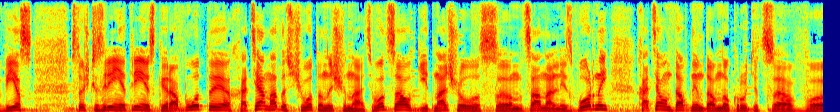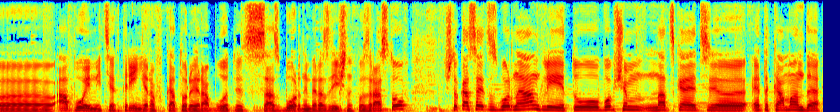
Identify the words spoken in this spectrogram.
вес с точки зрения тренерской работы, хотя надо с чего-то начинать. Вот Саутгейт начал с национальной сборной, хотя он давным-давно крутится в э, обойме тех тренеров, которые работают со сборными различных возрастов. Что касается сборной Англии, то, в общем, надо сказать, э, эта команда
